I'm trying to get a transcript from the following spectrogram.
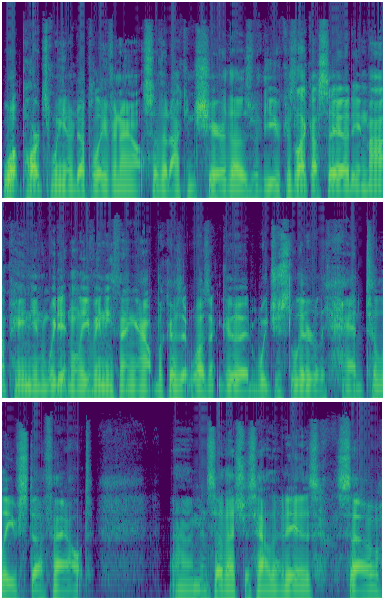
what parts we ended up leaving out so that I can share those with you. Because, like I said, in my opinion, we didn't leave anything out because it wasn't good. We just literally had to leave stuff out. Um, and so that's just how that is. So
